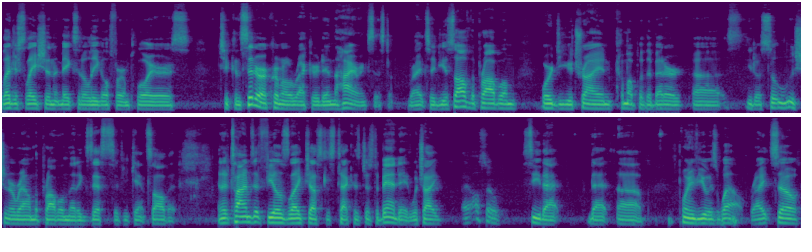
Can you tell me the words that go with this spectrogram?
legislation that makes it illegal for employers to consider a criminal record in the hiring system, right? So do you solve the problem or do you try and come up with a better uh, you know solution around the problem that exists if you can't solve it and at times it feels like justice tech is just a band-aid which i, I also see that that uh, point of view as well right so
